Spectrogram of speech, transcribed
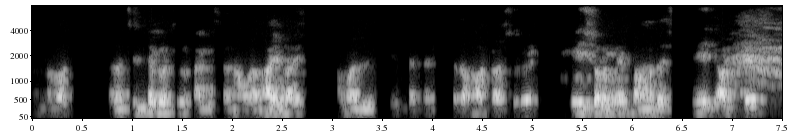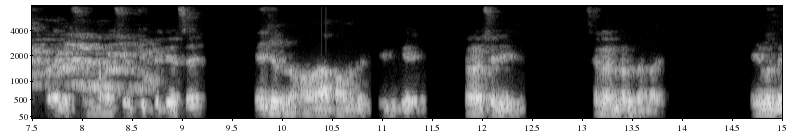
ধন্যবাদ। তারা চিন্তা করেছিল, পাকিস্তান আমরা ভাই ভাই আমাদের চিন্তা হট আসবে এই স্মরণে বাংলাদেশ নিজ অর্থে তাদেরকে সম্মানের সহিত জিতে দিয়েছে। এই জন্য আমরা বাংলাদেশ টিমকে সরাসরি স্যালেন্ডার জানাই। এই বলে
